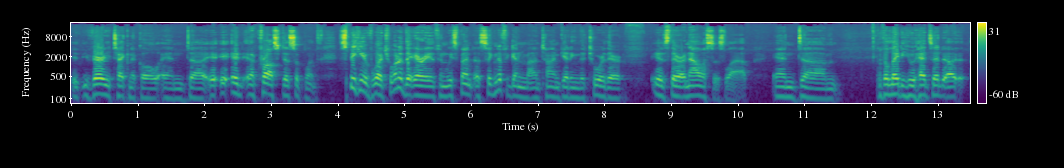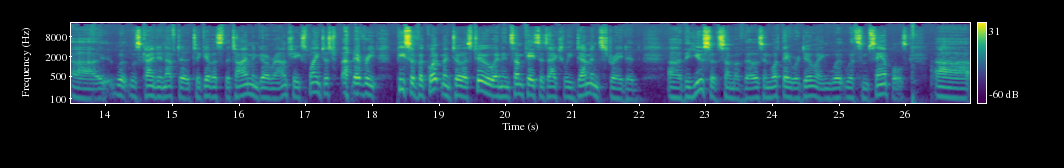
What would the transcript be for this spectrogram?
it, very technical and uh, it, it, across disciplines. Speaking of which, one of the areas, and we spent a significant amount of time getting the tour there, is their analysis lab. And um, the lady who heads it uh, uh, was kind enough to, to give us the time and go around. She explained just about every piece of equipment to us too, and in some cases actually demonstrated uh, the use of some of those and what they were doing with, with some samples. Uh,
